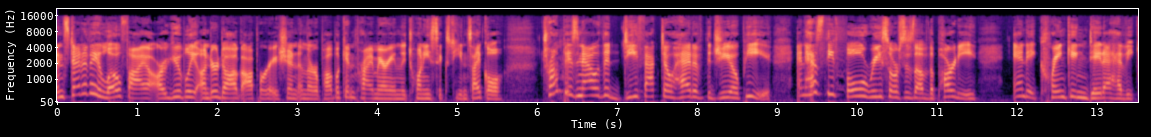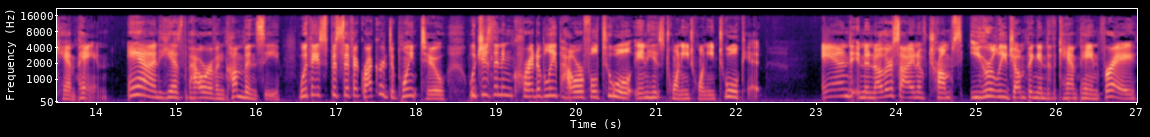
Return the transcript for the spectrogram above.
Instead of a lo fi, arguably underdog operation in the Republican primary in the 2016 cycle, Trump is now the de facto head of the GOP and has the full resources of the party and a cranking data heavy campaign. And he has the power of incumbency with a specific record to point to, which is an incredibly powerful tool in his 2020 toolkit. And in another sign of Trump's eagerly jumping into the campaign fray,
